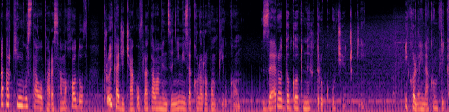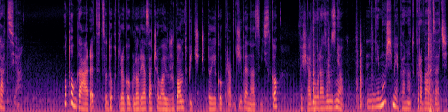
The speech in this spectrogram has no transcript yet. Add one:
Na parkingu stało parę samochodów, trójka dzieciaków latała między nimi za kolorową piłką. Zero dogodnych dróg ucieczki. I kolejna komplikacja. Oto Gareth, co do którego Gloria zaczęła już wątpić, czy to jego prawdziwe nazwisko, wysiadł razem z nią. nie musi mnie pan odprowadzać.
